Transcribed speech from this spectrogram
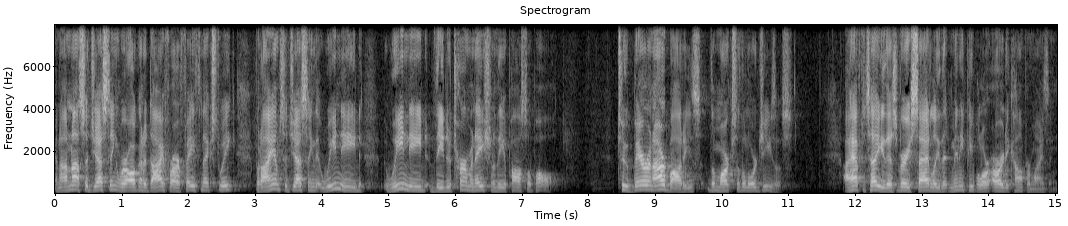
And I'm not suggesting we're all going to die for our faith next week, but I am suggesting that we need, we need the determination of the Apostle Paul to bear in our bodies the marks of the Lord Jesus. I have to tell you this very sadly that many people are already compromising.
